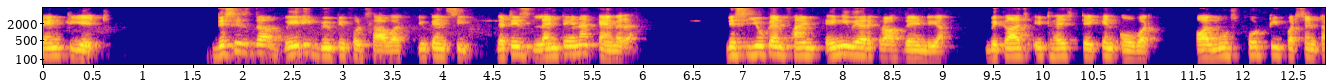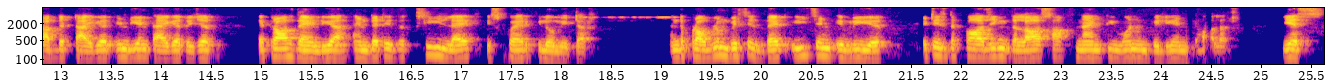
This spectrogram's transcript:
can create. this is the very beautiful flower you can see that is lantana camara. this you can find anywhere across the india because it has taken over almost 40% of the tiger indian tiger reserve across the india and that is the 3 lakh square kilometer and the problem with is that each and every year it is the causing the loss of 91 billion dollars. Yes,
